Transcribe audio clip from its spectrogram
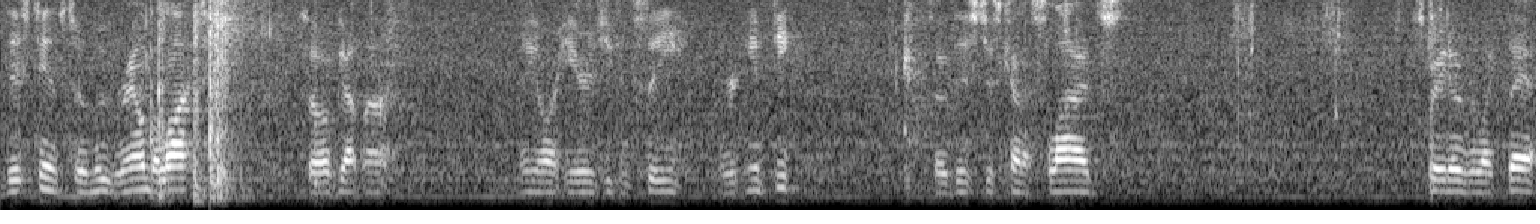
this tends to move around a lot. So I've got my AR here, as you can see, we're empty. So this just kind of slides over like that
